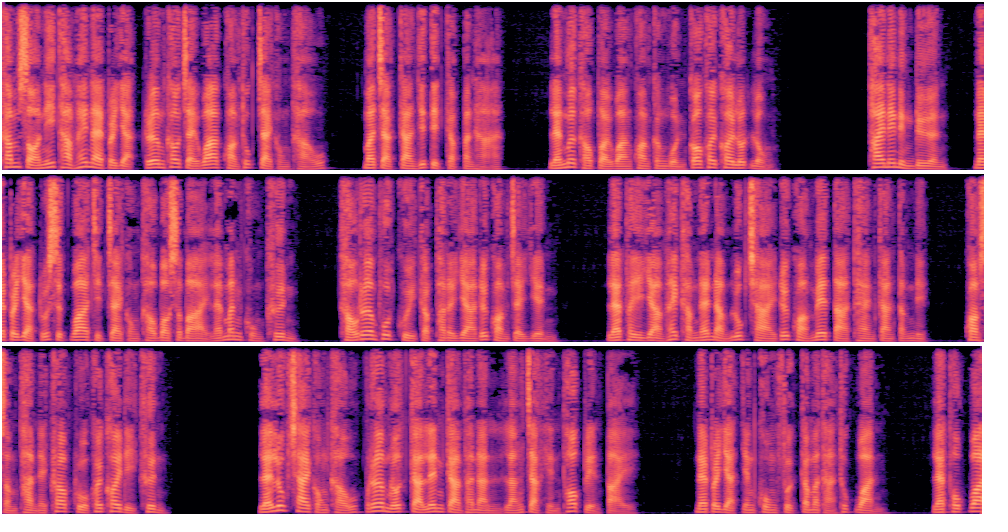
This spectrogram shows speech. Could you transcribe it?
คำสอนนี้ทำให้นายประหยัดเริ่มเข้าใจว่าความทุกข์ใจของเขา มาจากการยึดติดกับปัญหา และเมื่อเขาปล่อยวางความกังวลก็ค่อย ๆ ลดลง ภายในหนึ่งเดือนนายประหยัดรู้สึกว่าจิตใจของเขาเบาสบายและมั่นคงขึ้น เขาเริ่มพูดคุยกับภรรยาด้วยความใจเย็น และพยายามให้คำแนะนำลูกชายด้วยความเมตตาแทนการตำหนิความสัมพันธ์ในครอบครัวค่อยๆ ดีขึ้น และลูกชายของเขาเริ่มลดการเล่นการพนันหลังจากเห็นพ่อเปลี่ยนไปนายประหยัดยังคงฝึกกรรมฐานทุกวัน และพบว่า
